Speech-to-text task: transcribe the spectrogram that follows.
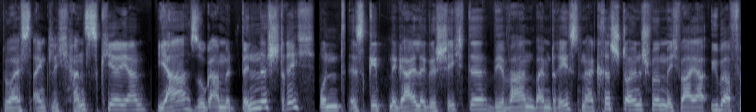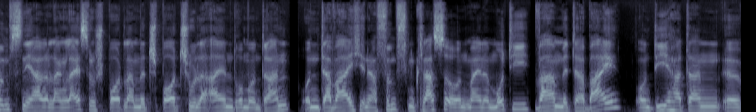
Du heißt eigentlich Hans Kirjan? Ja, sogar mit Bindestrich. Und es gibt eine geile Geschichte. Wir waren beim Dresdner Christstollenschwimmen. Ich war ja über 15 Jahre lang Leistungssportler mit Sportschule, allem drum und dran. Und da war ich in der fünften Klasse und meine Mutti war mit dabei. Und die hat dann äh,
